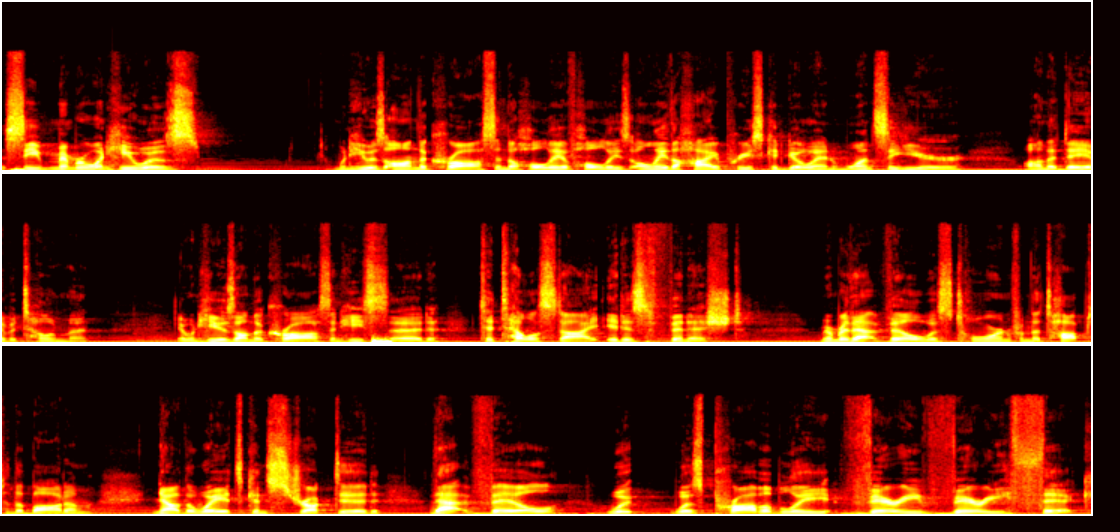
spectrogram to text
See, remember when he was when he was on the cross in the holy of holies, only the high priest could go in once a year on the day of atonement. And when he was on the cross and he said tetelestai, it is finished. Remember that veil was torn from the top to the bottom? Now, the way it's constructed, that veil was probably very, very thick,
